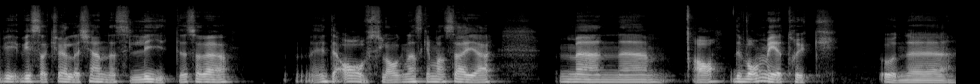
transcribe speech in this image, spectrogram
vissa kvällar kändes lite sådär, inte avslagna ska man säga. Men eh, ja, det var mer tryck under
